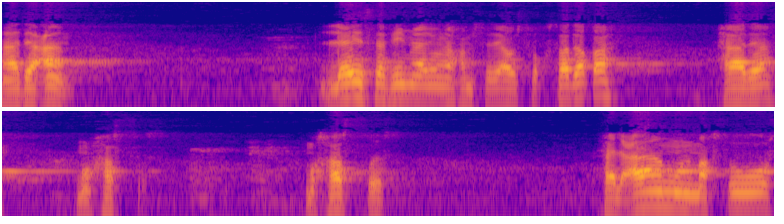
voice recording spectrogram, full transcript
هذا عام. ليس فيما دون خمسة أوسق صدقة هذا مخصص. مخصص. فالعام المخصوص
